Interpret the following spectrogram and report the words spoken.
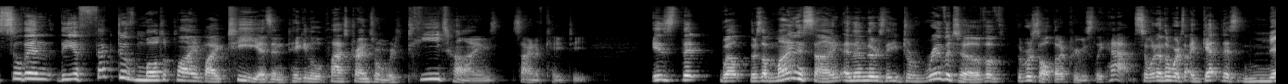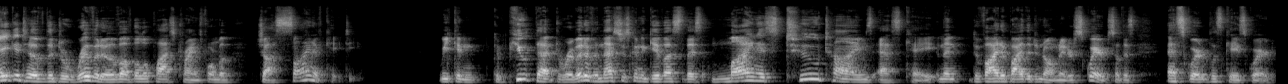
So then the effect of multiplying by t, as in taking the Laplace transform with t times sine of kt, is that, well, there's a minus sign and then there's the derivative of the result that I previously had. So in other words, I get this negative, the derivative of the Laplace transform of just sine of kt. We can compute that derivative and that's just going to give us this minus 2 times sk and then divided by the denominator squared. So this s squared plus k squared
